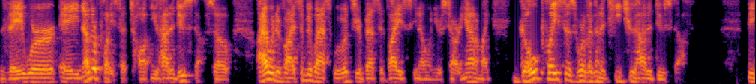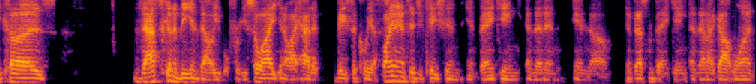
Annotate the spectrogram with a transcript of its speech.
they were a, another place that taught you how to do stuff. So I would advise some people ask, well, what's your best advice? You know, when you're starting out, I'm like, go places where they're going to teach you how to do stuff because that's going to be invaluable for you. So I, you know, I had basically a finance education in banking and then in, in um, investment banking. And then I got one,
